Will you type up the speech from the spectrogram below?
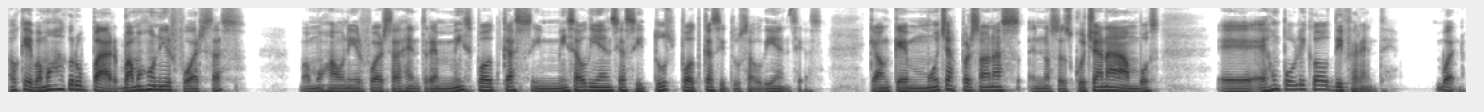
ok, vamos a agrupar, vamos a unir fuerzas, vamos a unir fuerzas entre mis podcasts y mis audiencias y tus podcasts y tus audiencias. Que aunque muchas personas nos escuchan a ambos, eh, es un público diferente. Bueno,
